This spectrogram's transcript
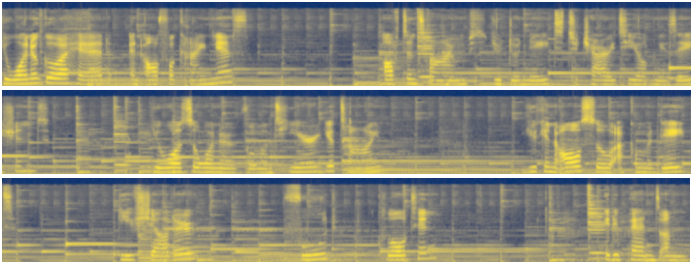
You want to go ahead and offer kindness? Oftentimes, you donate to charity organizations. You also want to volunteer your time. You can also accommodate, give shelter, food, clothing. It depends on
